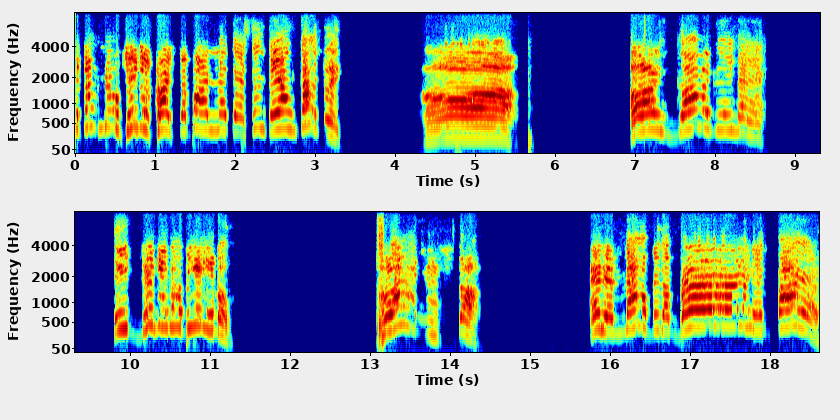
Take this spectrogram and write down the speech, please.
that don't know Jesus Christ, the pardon of their sins, they're ungodly. Ah, ungodly man. He's digging up evil, plotting stuff. And his mouth is a burning fire.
